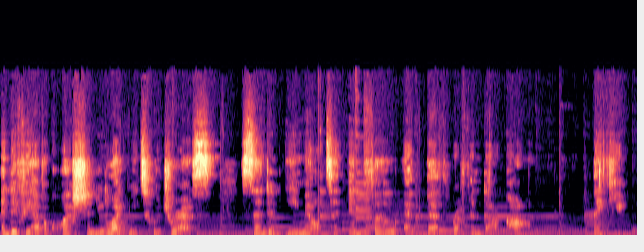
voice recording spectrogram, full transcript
And if you have a question you'd like me to address, send an email to info at bethruffin.com. Thank you.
